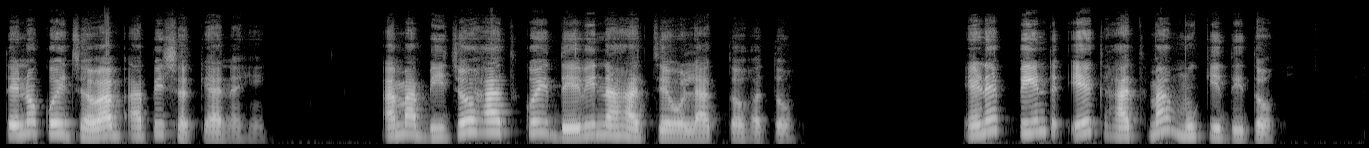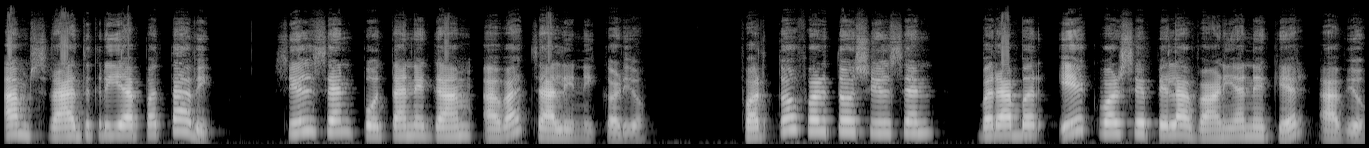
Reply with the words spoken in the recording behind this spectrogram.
તેનો કોઈ જવાબ આપી શક્યા નહીં. આમાં બીજો હાથ કોઈ દેવીના હાથ જેવો લાગતો હતો. એણે પિંડ એક હાથમાં મૂકી દીધો. આમ શ્રાદ્ધ ક્રિયા પતાવી શિલસેન પોતાને ગામ આવા ચાલી નીકળ્યો. ફરતો ફરતો શિલસેન બરાબર એક વર્ષે પેલા વાણિયાને ઘેર આવ્યો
